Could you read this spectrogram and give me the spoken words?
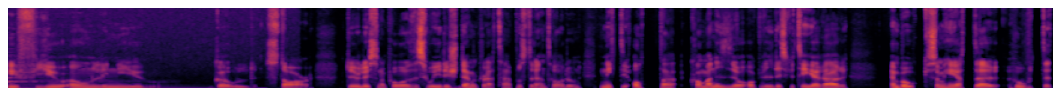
If you only knew Gold Star. Du lyssnar på The Swedish Democrat här på Studentradion 98,9 och vi diskuterar en bok som heter Hotet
